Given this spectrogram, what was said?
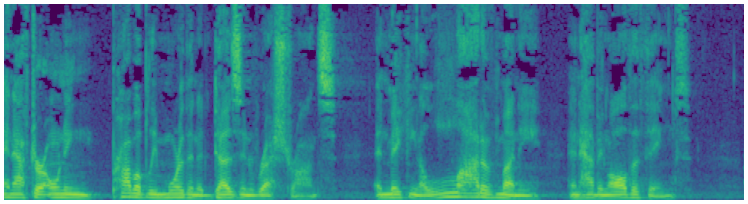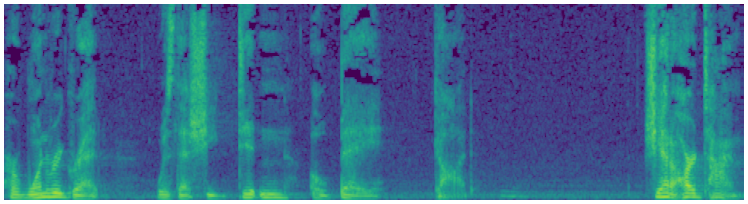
and after owning probably more than a dozen restaurants and making a lot of money and having all the things, her one regret was that she didn't obey God. She had a hard time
